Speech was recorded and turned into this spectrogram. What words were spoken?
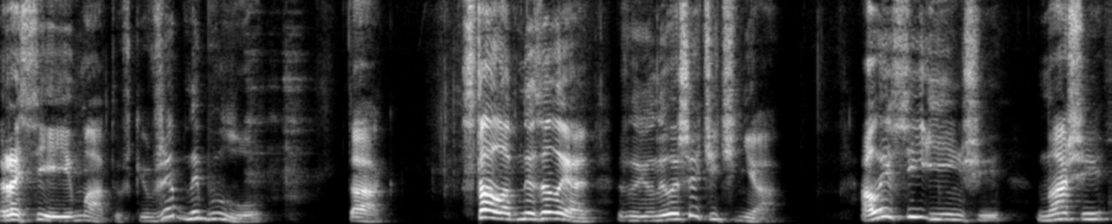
Росії матушки, вже б не було. Так. Стала б незалежною не лише Чечня, але й всі інші наші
